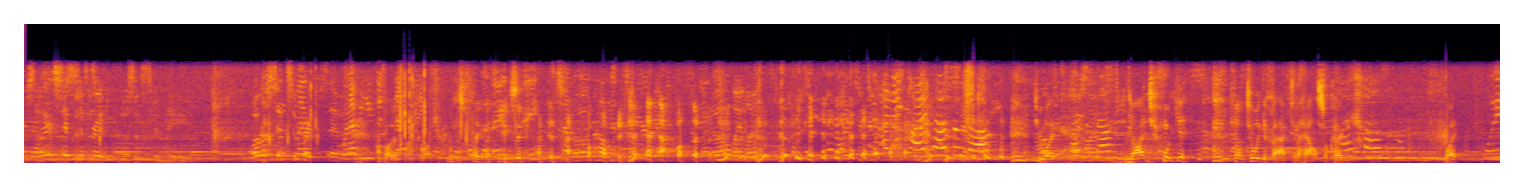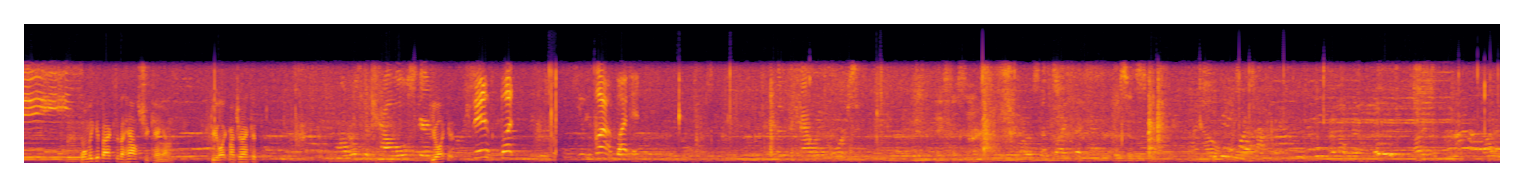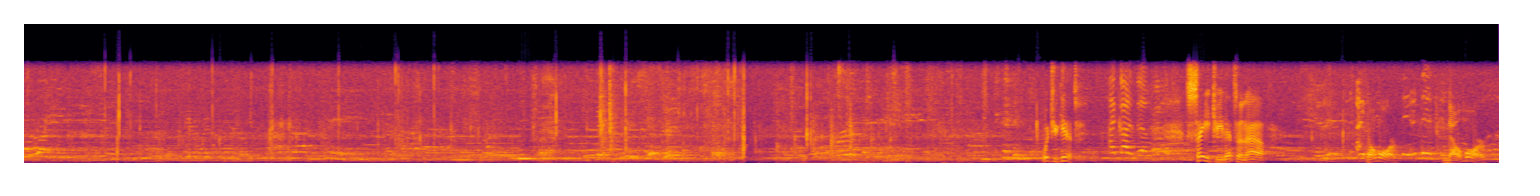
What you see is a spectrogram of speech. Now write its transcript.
it's No six sense has approved. been- No sense has been made. What was six approved seven? Whenever you I thought at first Roger was playing the music on his Do you what? Not until we get, until we get back to the house, okay? What? When we get back to the house, you can. Do you like my jacket? What was the cowl scared? You like it? This button. You got a button. Because the cow is horse. Makes no sense. That's why I said that. No sense. I know. What'd you get? I got them. Sagey, that's enough. No more. No more.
